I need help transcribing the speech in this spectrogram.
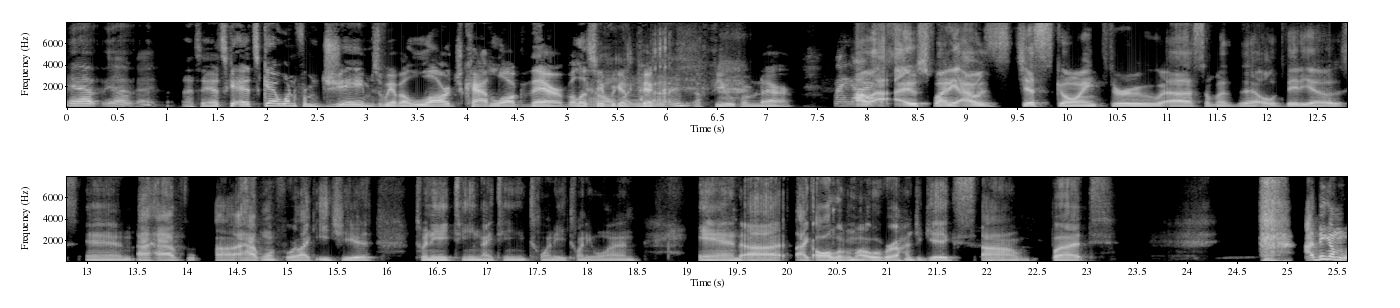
yep, So yep. Let's see. Let's get let's get one from James. We have a large catalog there, but let's see if we can pick gosh. a few from there. my Oh, gosh. I- it was funny. I was just going through uh, some of the old videos, and I have uh, I have one for like each year, 2018, 19, 20, 21, and uh, like all of them are over 100 gigs. Um, but I think I'm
